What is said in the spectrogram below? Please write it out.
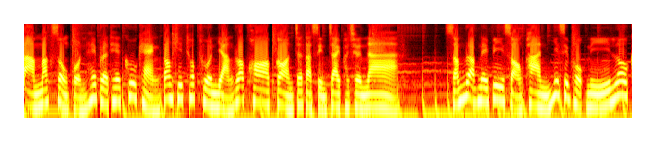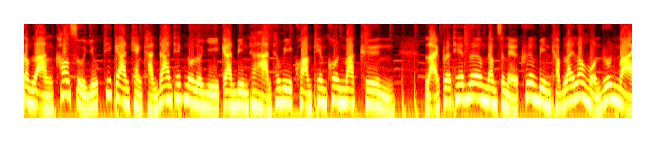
ตามมักส่งผลให้ประเทศคู่แข่งต้องคิดทบทวนอย่างรอบคอบก่อนจะตัดสินใจเผชิญหน้าสำหรับในปี 2026 นี้โลกกำลังเข้าสู่ยุคที่การแข่งขันด้านเทคโนโลยีการบินทหารทวีความเข้มข้นมากขึ้น หลายประเทศเริ่มนำเสนอเครื่องบินขับไล่ล่องหนรุ่นใหม่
